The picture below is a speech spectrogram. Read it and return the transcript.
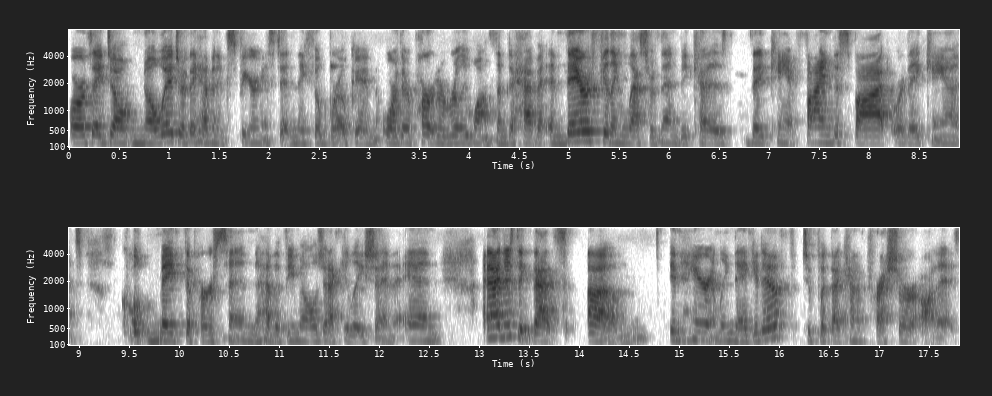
or if they don't know it or they haven't experienced it and they feel broken or their partner really wants them to have it and they're feeling lesser than because they can't find the spot or they can't quote make the person have a female ejaculation and and i just think that's um, inherently negative to put that kind of pressure on it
